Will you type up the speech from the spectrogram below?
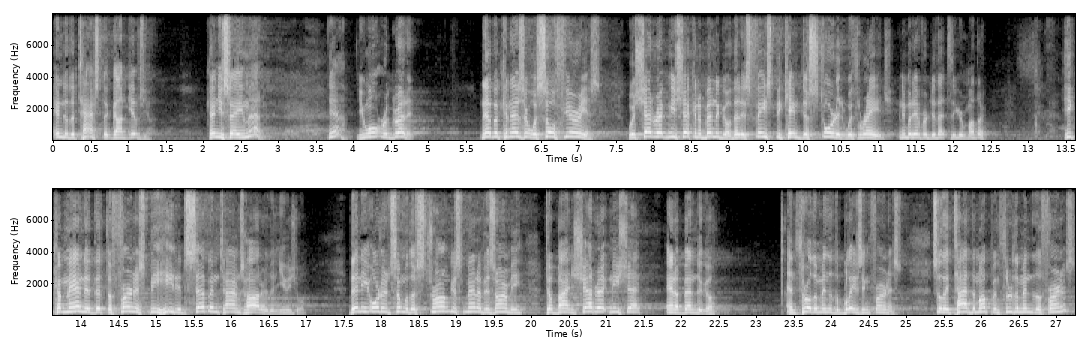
into the task that God gives you. Can you say amen? Yeah, you won't regret it. Nebuchadnezzar was so furious with Shadrach, Meshach, and Abednego that his face became distorted with rage. Anybody ever do that to your mother? He commanded that the furnace be heated seven times hotter than usual. Then he ordered some of the strongest men of his army to bind Shadrach, Meshach, and Abednego and throw them into the blazing furnace. So they tied them up and threw them into the furnace,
